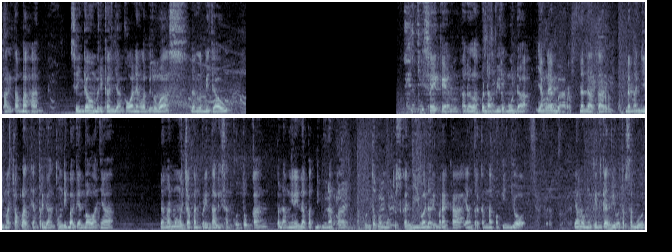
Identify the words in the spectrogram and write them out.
tali tambahan, sehingga memberikan jangkauan yang lebih luas dan lebih jauh. Seiken adalah pedang biru muda yang lebar dan datar dengan jimat coklat yang tergantung di bagian bawahnya. Dengan mengucapkan perintah lisan kutukan, pedang ini dapat digunakan untuk memutuskan jiwa dari mereka yang terkena Kokinjo, yang memungkinkan jiwa tersebut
